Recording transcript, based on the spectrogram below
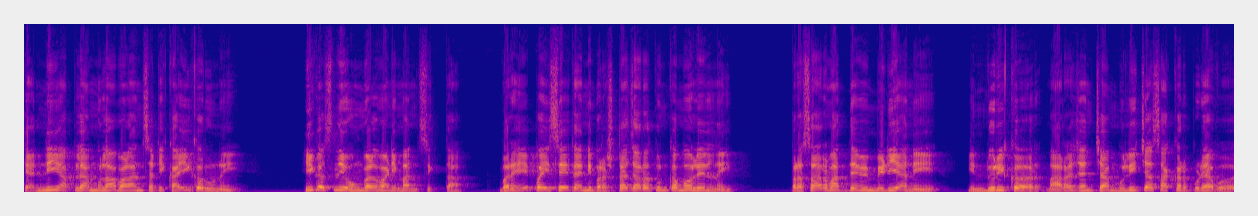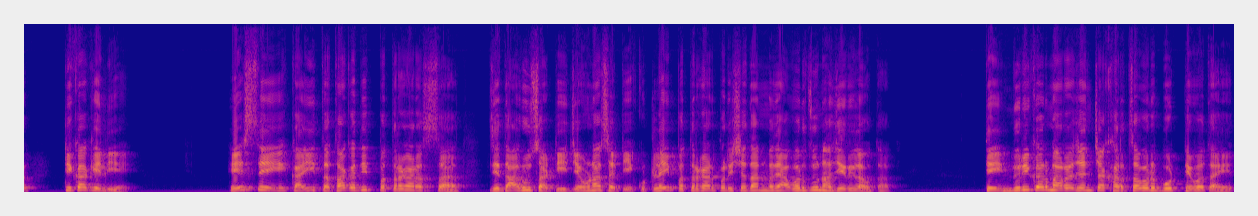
त्यांनी आपल्या मुलाबाळांसाठी काही करू नये. ही कसली ओंगळवाणी मानसिकता. बरं हे पैसे त्यांनी भ्रष्टाचारातून कमावलेले नाही प्रसारमाध्यमे मीडियाने इंदुरीकर महाराजांच्या मुलीच्या साखरपुड्यावर टीका केली आहे. हेच ते काही तथाकथित पत्रकार असतात जे दारूसाठी जेवणासाठी कुठल्याही पत्रकार परिषदांमध्ये आवर्जून हजेरी लावतात. ते इंदुरीकर महाराजांच्या खर्चावर बोट ठेवत आहेत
